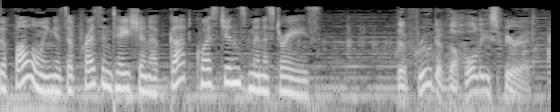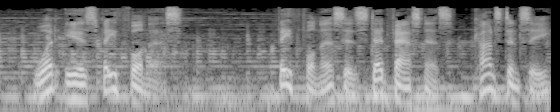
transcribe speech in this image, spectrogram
The following is a presentation of Got Questions Ministries. The fruit of the Holy Spirit. What is faithfulness? Faithfulness is steadfastness, constancy,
